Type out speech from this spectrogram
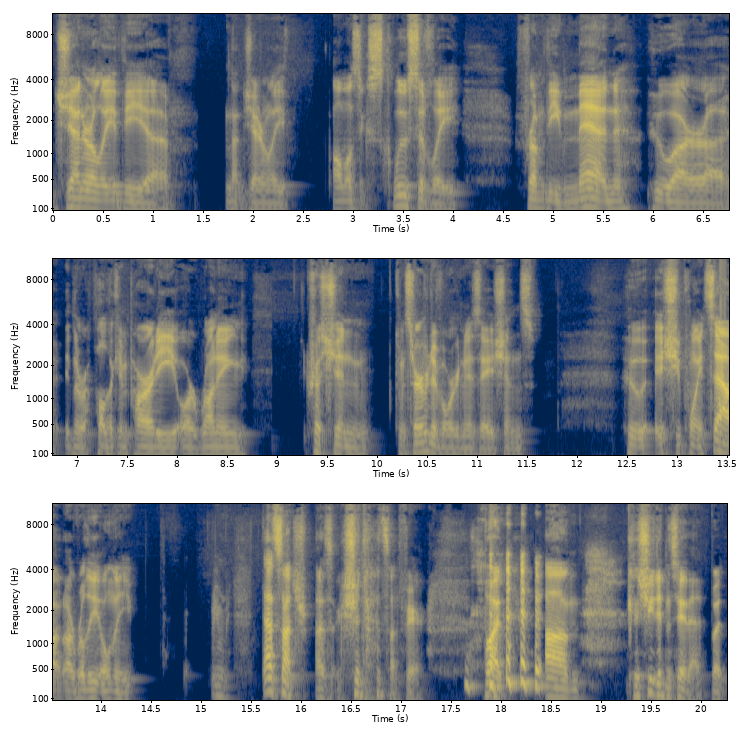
generally the uh, not generally almost exclusively from the men who are uh, in the Republican Party or running Christian conservative organizations, who, as she points out, are really only. That's not that's not fair, but um, because she didn't say that, but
